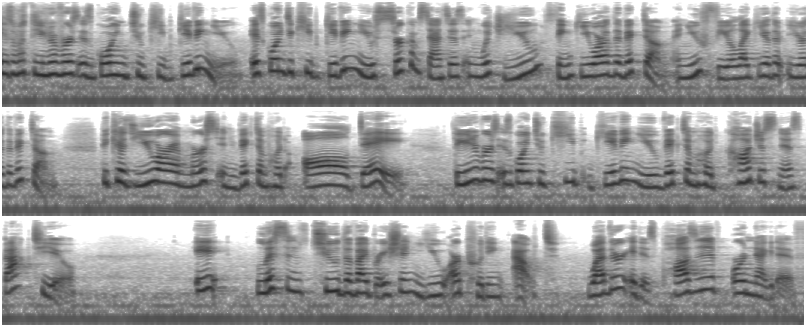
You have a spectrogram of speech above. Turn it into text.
is what the universe is going to keep giving you. It's going to keep giving you circumstances in which you think you are the victim and you feel like you're the, you're the victim because you are immersed in victimhood all day. The universe is going to keep giving you victimhood consciousness back to you. It listens to the vibration you are putting out, whether it is positive or negative.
